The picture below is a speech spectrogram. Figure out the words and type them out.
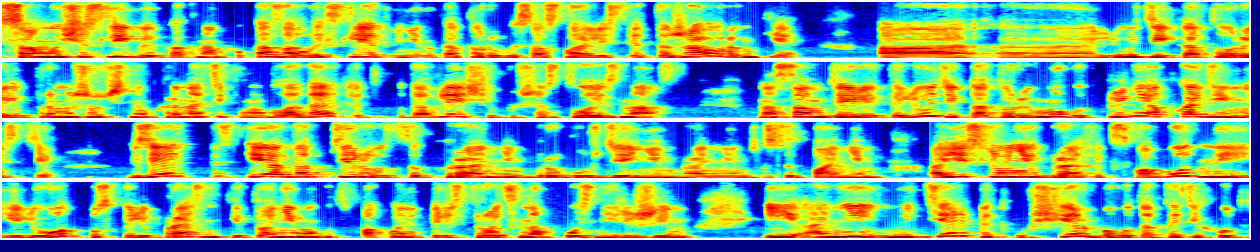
Самые счастливые, как нам показало исследование, на которое вы сослались, это жаворонки, а э, люди, которые промежуточным хронотипом обладают, это подавляющее большинство из нас. На самом деле это люди, которые могут при необходимости взять и адаптироваться к ранним пробуждениям, ранним засыпаниям. А если у них график свободный или отпуск, или праздники, то они могут спокойно перестроиться на поздний режим. И они не терпят ущерба вот от этих вот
